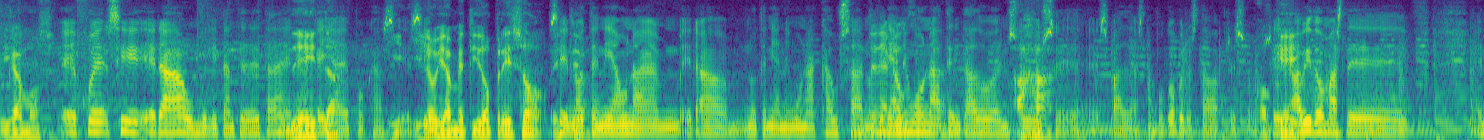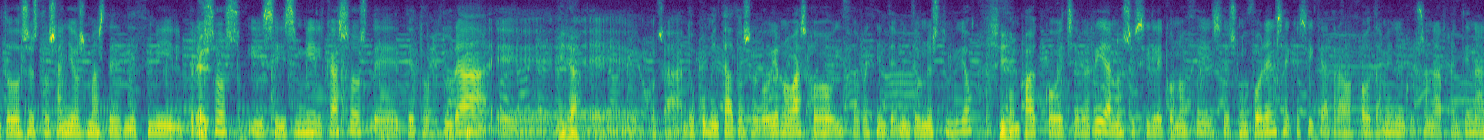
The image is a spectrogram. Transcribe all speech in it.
digamos. Eh, fue, sí, era un militante de ETA en aquella época. Sí, y, lo habían metido preso. Sí, este, no tenía una, era, no tenía ninguna causa, no, tenía, ningún atentado en sus eh, espaldas tampoco, pero estaba preso. ha habido más de, en todos estos años, más de 10.000 presos y 6.000 casos de, tortura eh, o sea, documentados. El gobierno vasco hizo recientemente un estudio Paco Echeverría, no sé si le conocéis, es un forense que sí que ha trabajado también incluso en Argentina,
